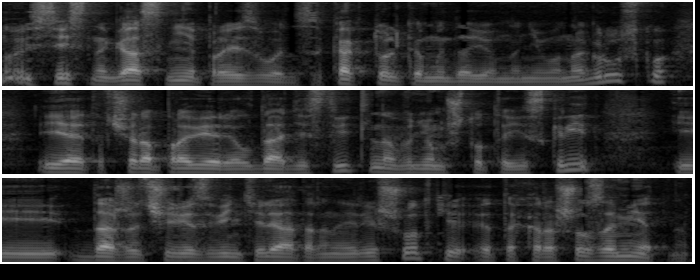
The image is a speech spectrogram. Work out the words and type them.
Ну, естественно, газ не производится. Как только мы даем на него нагрузку, и я это вчера проверил, да, действительно, в нем что-то искрит, и даже через вентиляторные решетки это хорошо заметно.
